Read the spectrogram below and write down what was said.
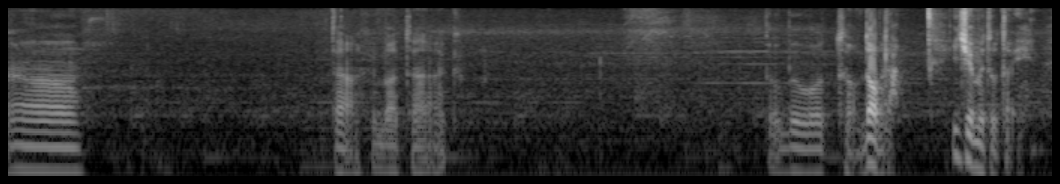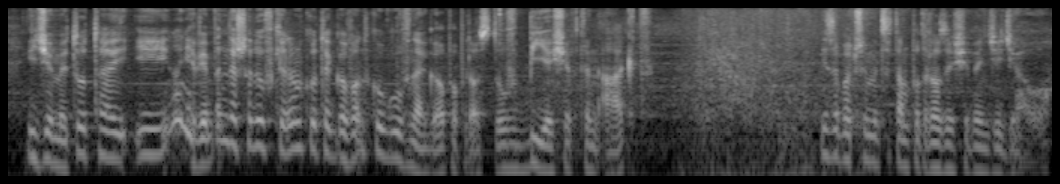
O. Tak, chyba tak. To było to. Dobra, idziemy tutaj. Idziemy tutaj i no nie wiem, będę szedł w kierunku tego wątku głównego po prostu. Wbiję się w ten akt i zobaczymy, co tam po drodze się będzie działo.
